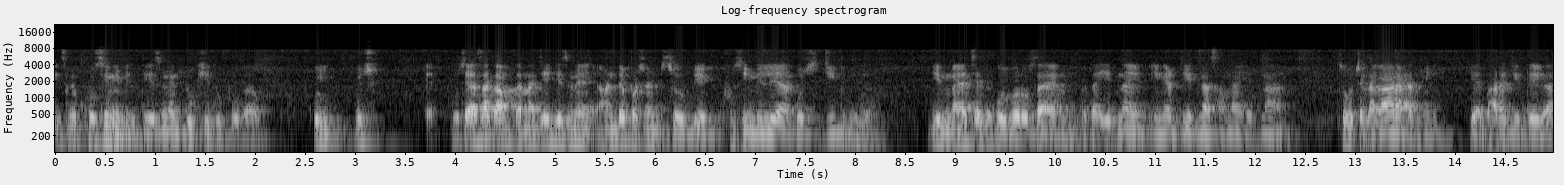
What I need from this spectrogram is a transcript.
इसमें खुशी नहीं मिलती, इसमें दुख ही दुख होगा। कोई कुछ कुछ ऐसा काम करना चाहिए जिसमें हंड्रेड परसेंट सिक्योरिटी खुशी मिले या कुछ जीत मिले। ये मैच है कि कोई भरोसा है, बताइए, इतना एनर्जी इतना समय, इतना सोच लगा रहा है आदमी कि भारत जीतेगा,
